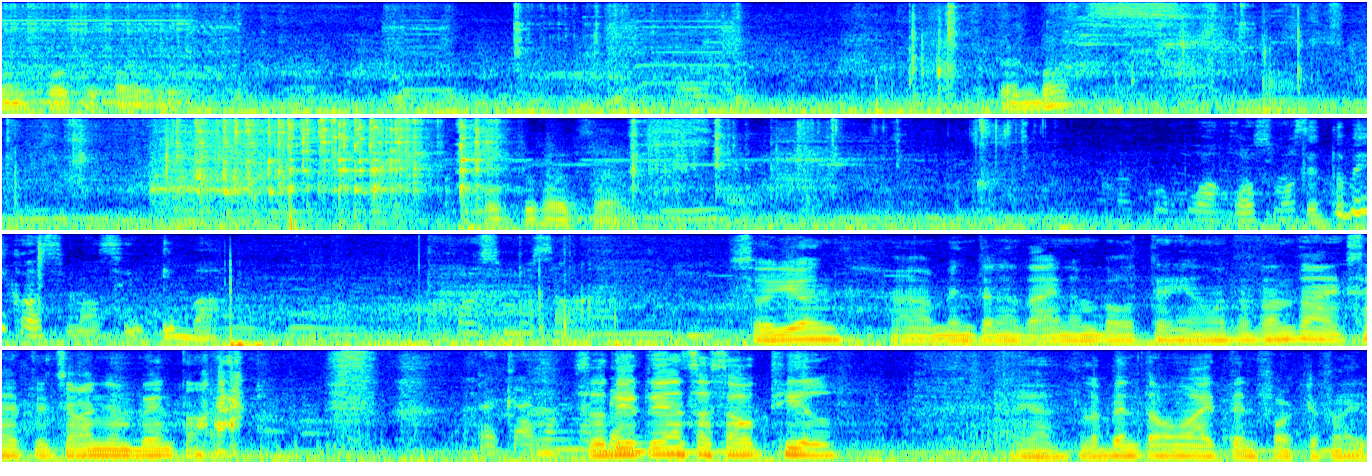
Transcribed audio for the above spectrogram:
Ten forty-five. Ten bucks. Forty-five cents. Kukuha Cosmos. Ito ba yung Cosmos? Yung iba. Cosmos ang amin. So yun, ah, benta na tayo ng bote. Yung matatanda, excited sa kanyang benta. Teka lang na so dito yan sa South Hill. Ayan, nabenta ko nga ay 1045.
